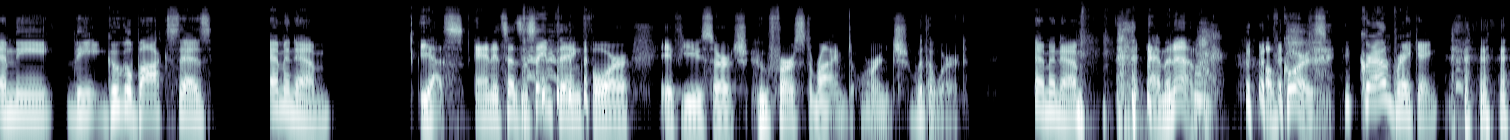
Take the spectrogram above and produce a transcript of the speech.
And the the Google box says, "Eminem." Yes. And it says the same thing for if you search who first rhymed orange with a word. Eminem. Eminem. of course. Groundbreaking.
